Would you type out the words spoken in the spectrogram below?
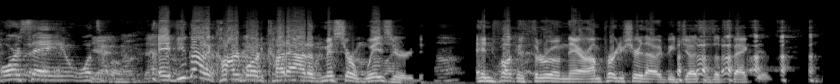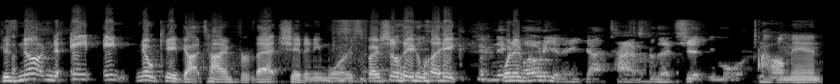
Or say, "What's Yeah, a Bowie?" that's If you got a cardboard cutout of Mr. Wizard Huh? And fucking threw him there, I'm pretty sure that would be just as effective. Because no, ain't ain't no kid got time for that shit anymore. Especially like, Dude, When it- Nickelodeon ain't got time for that shit anymore. oh man,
